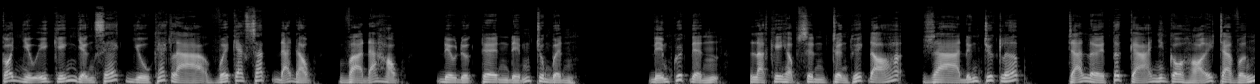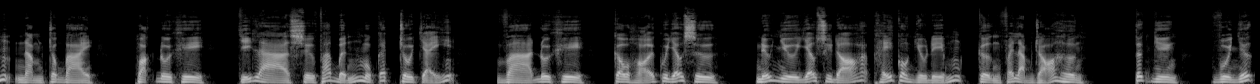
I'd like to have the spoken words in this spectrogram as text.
có nhiều ý kiến nhận xét dù khác lạ với các sách đã đọc và đã học đều được trên điểm trung bình. Điểm quyết định là khi học sinh trần thuyết đó ra đứng trước lớp, trả lời tất cả những câu hỏi tra vấn nằm trong bài, hoặc đôi khi chỉ là sự phá bỉnh một cách trôi chảy, và đôi khi câu hỏi của giáo sư, nếu như giáo sư đó thấy còn nhiều điểm cần phải làm rõ hơn. Tất nhiên, vui nhất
